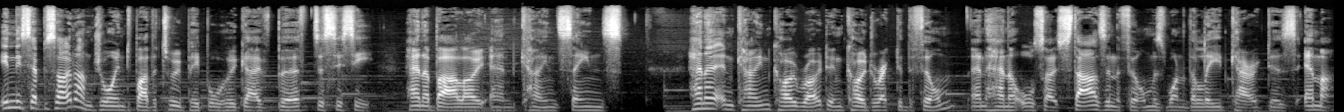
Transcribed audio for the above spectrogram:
In this episode, I'm joined by the two people who gave birth to Sissy, Hannah Barlow and Kane Senes. Hannah and Kane co wrote and co directed the film, and Hannah also stars in the film as one of the lead characters, Emma.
